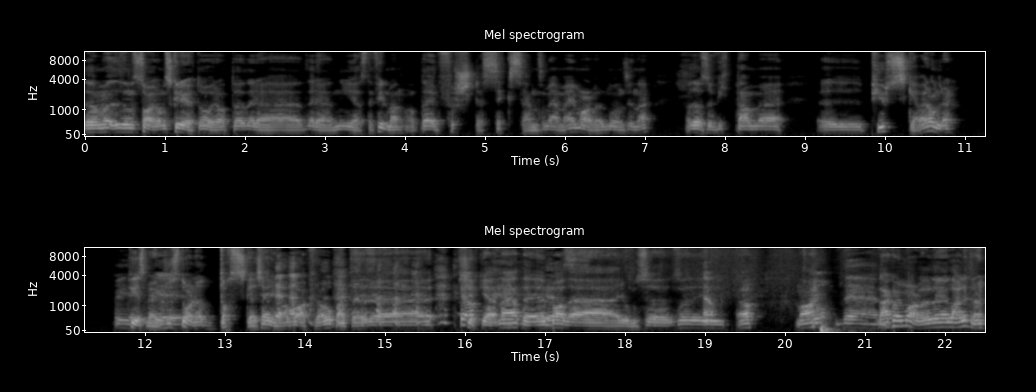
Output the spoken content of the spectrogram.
De, de sa jo de skrøt over at eh, dere nyeste filmen At det er første sexscenen som er med i Marvel noensinne. Og det er så vidt de eh, eh, pjusker hverandre. Peacemaker så står han og dasker kjerringa bakfra opp etter uh, kjøkken Nei, etter baderoms... Så, Ja. ja. Nei. Det Der kan Marvel lære litt. grann.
